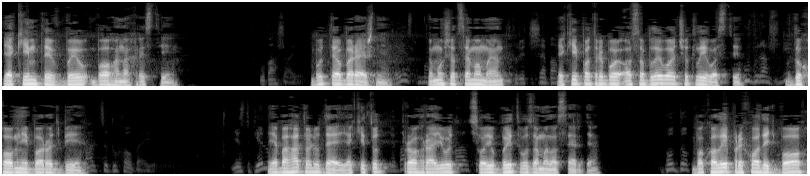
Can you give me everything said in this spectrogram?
яким ти вбив Бога на uważaj Будьте обережні, тому що це момент, який потребує особливої чутливості, в духовній боротьбі. Є багато людей, які тут програють свою битву за милосердя. Бо коли приходить Бог,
